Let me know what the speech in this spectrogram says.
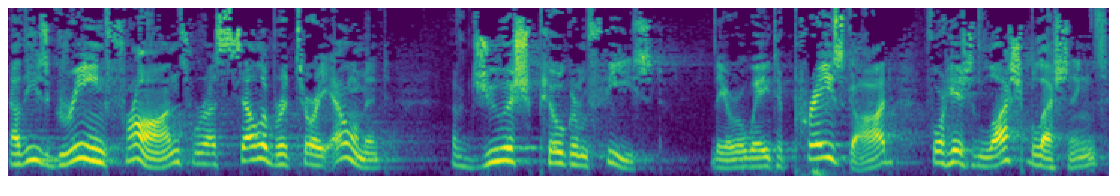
Now these green fronds were a celebratory element of Jewish pilgrim feast. They were a way to praise God for his lush blessings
